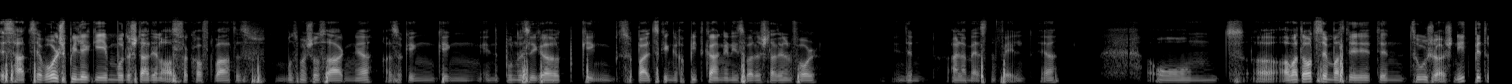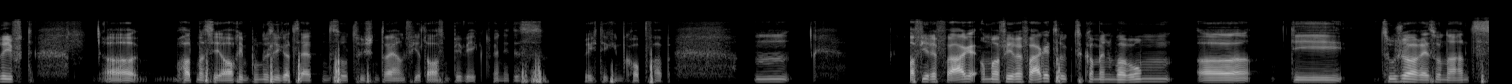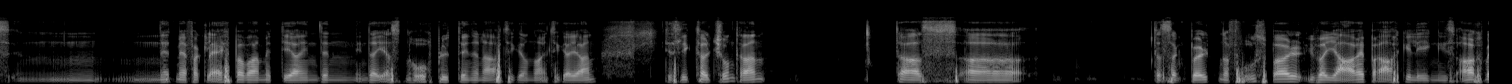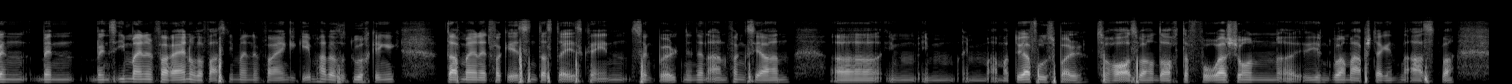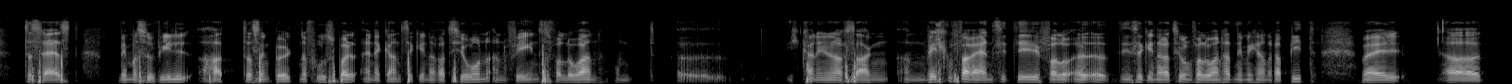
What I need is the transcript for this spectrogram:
es hat sehr wohl Spiele gegeben, wo das Stadion ausverkauft war, das muss man schon sagen. Ja? Also gegen, gegen in der Bundesliga, sobald es gegen Rapid gegangen ist, war das Stadion voll. In den allermeisten Fällen. Ja? Und, äh, aber trotzdem, was die, den Zuschauerschnitt betrifft, äh, hat man sich auch in Bundesliga-Zeiten so zwischen 3.000 und 4.000 bewegt, wenn ich das richtig im Kopf habe. Hm, auf Ihre Frage, um auf Ihre Frage zurückzukommen, warum äh, die Zuschauerresonanz nicht mehr vergleichbar war mit der in, den, in der ersten Hochblüte in den 80er und 90er Jahren. Das liegt halt schon dran, dass äh, der St. Pöltener Fußball über Jahre brachgelegen ist. Auch wenn wenn wenn, es immer einen Verein oder fast immer einen Verein gegeben hat, also durchgängig, darf man ja nicht vergessen, dass der SKN St. Pölten in den Anfangsjahren äh, im, im, im Amateurfußball zu Hause war und auch davor schon äh, irgendwo am absteigenden Ast war. Das heißt, wenn man so will, hat der St. Pöltener Fußball eine ganze Generation an Fans verloren und äh, ich kann Ihnen auch sagen, an welchen Verein sie die, äh, diese Generation verloren hat, nämlich an Rapid, weil äh,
